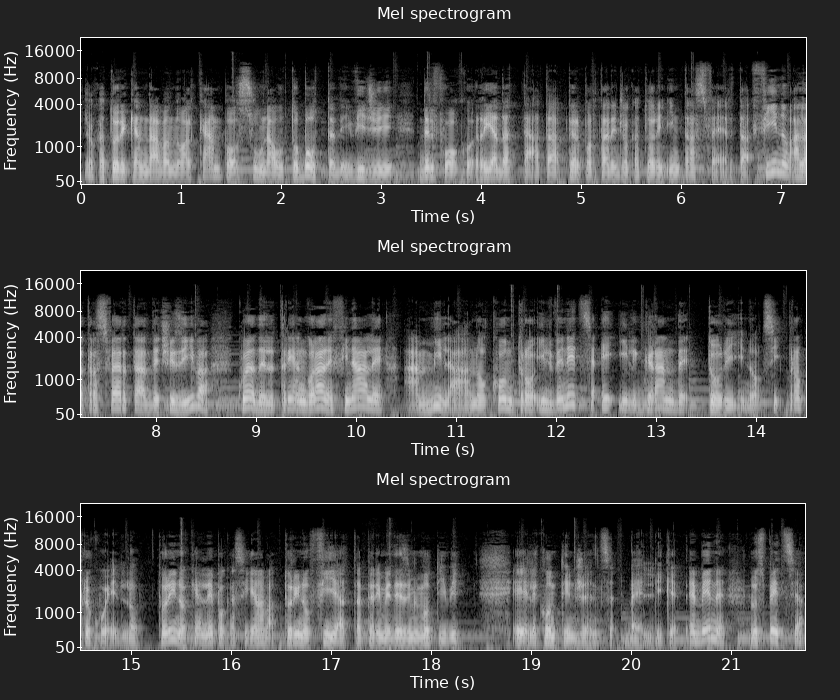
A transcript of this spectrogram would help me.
giocatori che andavano al campo su un'autobotte dei vigili del fuoco riadattata per portare i giocatori in trasferta, fino alla trasferta decisiva, quella del triangolare finale a Milano contro il Venezia e il Grande Torino. Sì, proprio quello. Torino che all'epoca si chiamava Torino Fiat per i medesimi motivi e le contingenze belliche. Ebbene, lo Spezia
